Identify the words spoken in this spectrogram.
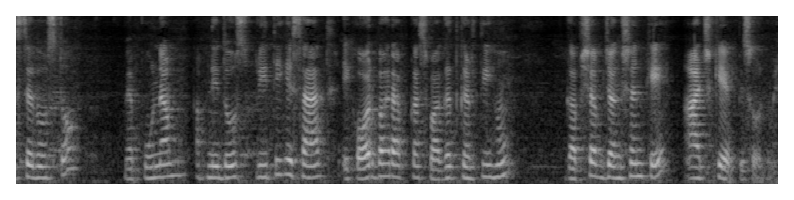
नमस्ते दोस्तों, मैं पूनम अपनी दोस्त प्रीति के साथ एक और बार आपका स्वागत करती हूँ गपशप जंक्शन के आज के एपिसोड में।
